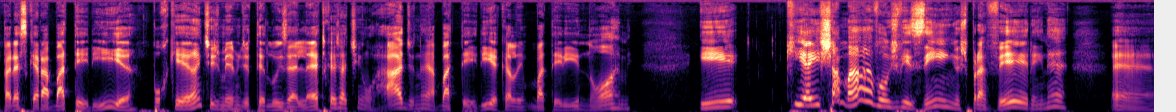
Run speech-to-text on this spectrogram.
Parece que era a bateria, porque antes mesmo de ter luz elétrica já tinha o rádio, né? A bateria, aquela bateria enorme. E que aí chamavam os vizinhos para verem, né? É,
